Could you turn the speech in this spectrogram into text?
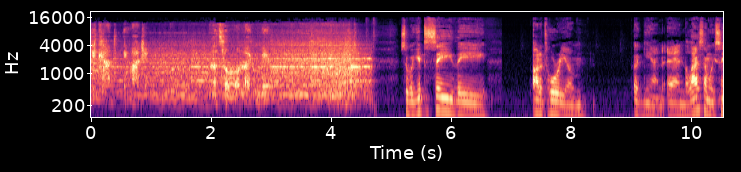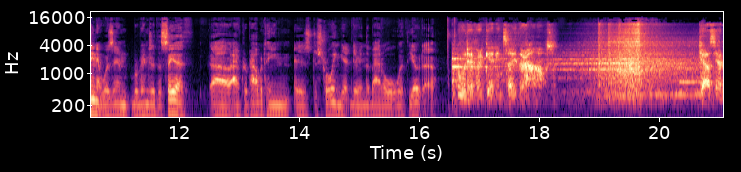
They can't imagine that someone like me so we get to see the auditorium again, and the last time we seen it was in Revenge of the Sith. Uh, after Palpatine is destroying it during the battle with Yoda. Who would ever get inside their house. Cassian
